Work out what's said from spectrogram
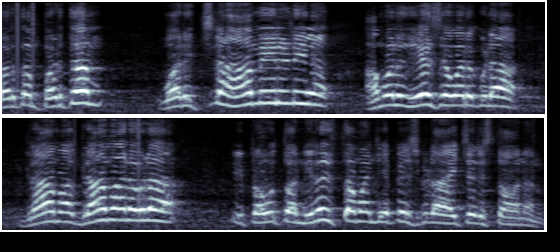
భరతం పడతాం. వారు ఇచ్చిన హామీలని అమలు చేసే వరకు కూడా గ్రామ గ్రామాన కూడా ఈ ప్రభుత్వం నిలదీస్తామని చెప్పేసి కూడా హెచ్చరిస్తా ఉన్నాను.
